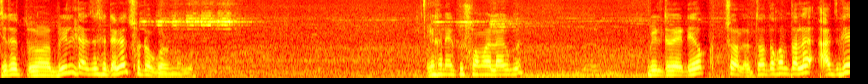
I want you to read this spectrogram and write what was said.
যেটা বিলটা আছে সেটাকে ছোট করে নেব। এখানে একটু সময় লাগবে। বিলটা রেডি হোক। চলো, ততক্ষণ তাহলে আজকে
